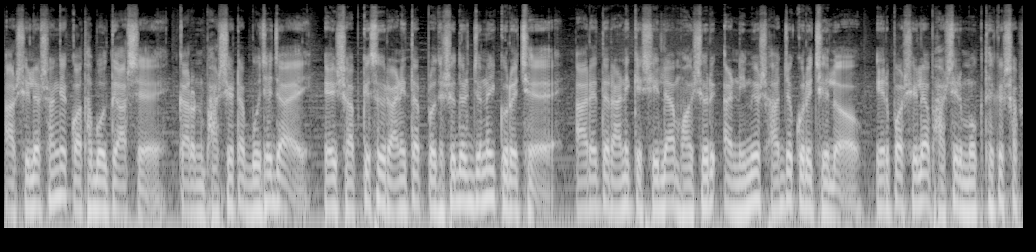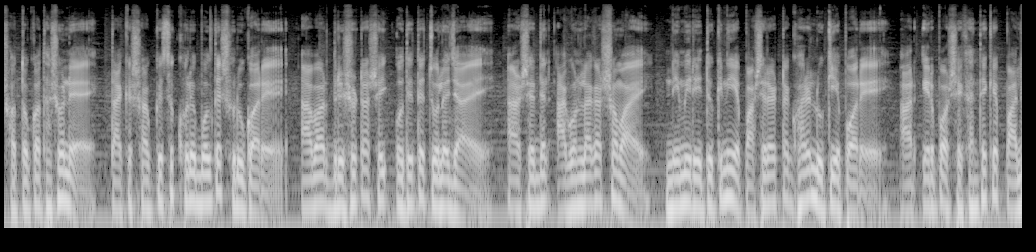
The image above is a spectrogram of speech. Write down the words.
আর শিলার সঙ্গে কথা বলতে আসে। কারণ ভাসি এটা বুঝে যায়, এই সব কিছু রানী তার প্রতিশোধের জন্যই করেছে। আর এতে রানীকে শিলা, মহেশ্বরী আর নিমিও সাহায্য করেছিল। এরপর শিলা ভাসির মুখ থেকে সব সত্য কথা শুনে তাকে সবকিছু খুলে বলতে শুরু করে। আবার দৃশ্যটা সেই অতীতে চলে যায়। আর সেদিন আগুন লাগার সময় নিমি ঋতুকে নিয়ে পাশের একটা ঘরে লুকিয়ে পড়ে। আর এরপর সেখান থেকে পালিয়ে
